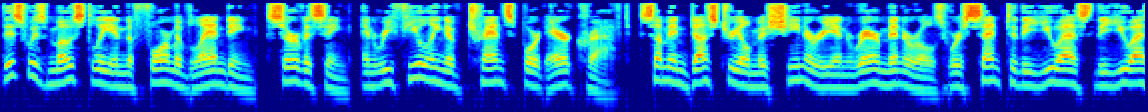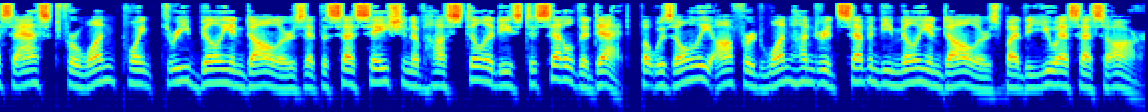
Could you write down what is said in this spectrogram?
This was mostly in the form of landing, servicing, and refueling of transport aircraft. Some industrial machinery and rare minerals were sent to the U.S. The U.S. asked for $1.3 billion at the cessation of hostilities to settle the debt, but was only offered $170 million by the USSR.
